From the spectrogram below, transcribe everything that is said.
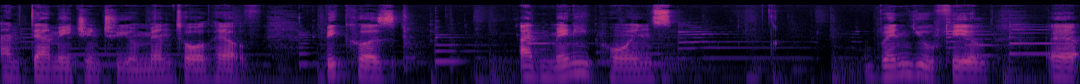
and damaging to your mental health because at many points when you feel uh,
